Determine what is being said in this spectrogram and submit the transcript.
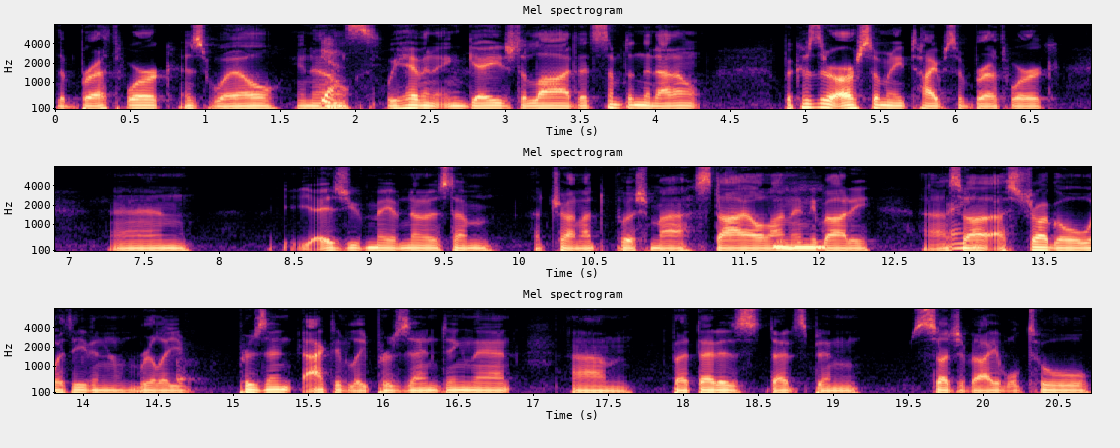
the breath work as well. You know, Yes. we haven't engaged a lot. That's something that I don't, because there are so many types of breath work, and as you may have noticed, I'm I try not to push my style on Mhm. anybody. Uh, So I, I struggle with even really present actively presenting that. Um, but that is that's been such a valuable tool,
